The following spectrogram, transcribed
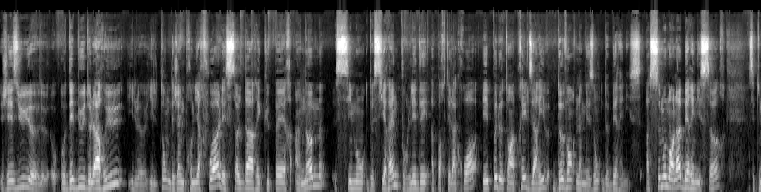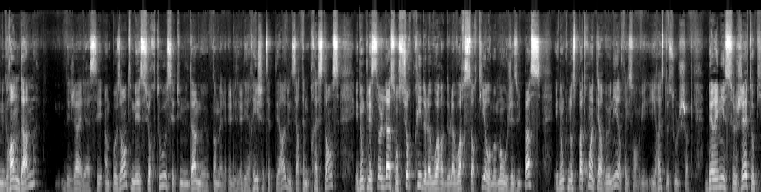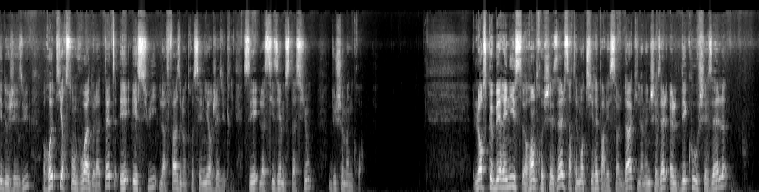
Jésus, euh, au- début de la rue, il, il tombe déjà une première fois. Les soldats récupèrent un homme, Simon de Cyrène, pour l'aider à porter la croix. Et peu de temps après, ils arrivent devant la maison de Bérénice. À ce moment-là, Bérénice sort. C'est une grande dame. Déjà, elle est assez imposante, mais surtout, c'est une dame, euh, comme elle, elle- est riche, etc., d'une certaine prestance. Et donc, les soldats sont surpris de la voir, de sortir au moment où Jésus passe, et donc n'osent pas trop intervenir. Enfin, ils, sont, ils restent sous le choc. Bérénice se jette aux pieds de Jésus, retire son voile de la tête et essuie la face de notre Seigneur Jésus-Christ. C'est la sixième station du chemin de croix. Lorsque Bérénice rentre chez elle, certainement tirée par les soldats qui l'amènent chez elle, elle découvre chez elle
